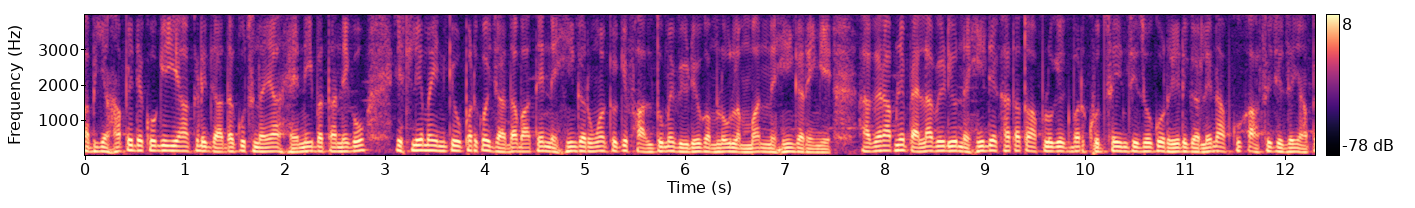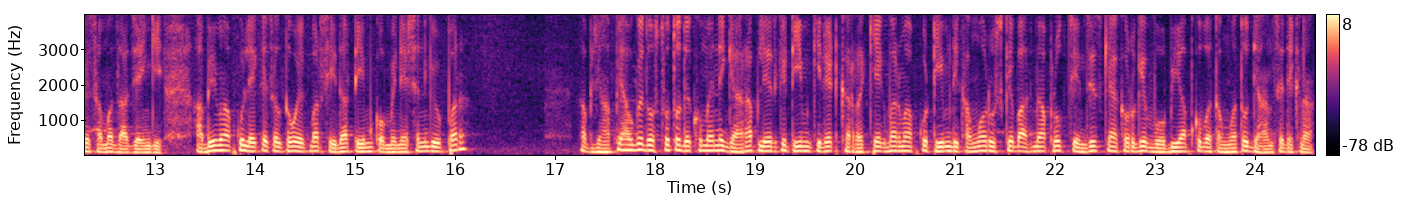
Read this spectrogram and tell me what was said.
अब यहाँ पे देखोगे ये आंकड़े ज़्यादा कुछ नया है नहीं बताने को, इसलिए मैं इनके ऊपर कोई ज़्यादा बातें नहीं करूँगा क्योंकि फालतू में वीडियो को हम लोग लंबा नहीं करेंगे। अगर आपने पहला वीडियो नहीं देखा था तो आप लोग एक बार खुद से इन चीज़ों को रीड कर लेना, आपको काफ़ी चीज़ें यहाँ पर समझ आ जाएँगी। अभी मैं आपको लेके चलता हूँ एक बार सीधा टीम कॉम्बिनेशन के ऊपर। अब यहाँ पे आओगे दोस्तों तो देखो मैंने 11 प्लेयर की टीम क्रिएट कर रखी है। एक बार मैं आपको टीम दिखाऊँगा और उसके बाद में आप लोग चेंजेस क्या करोगे, वो भी आपको बताऊँगा तो ध्यान से देखना।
